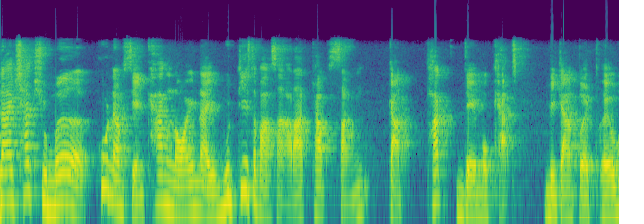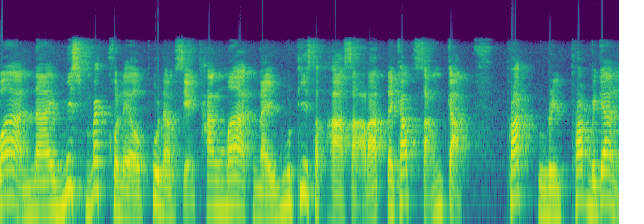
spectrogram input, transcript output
นายชักชูเมอร์ ผู้นำเสียงข้างน้อยในวุฒิสภาสหรัฐครับสังกัดพรรคเดโมแครตมีการเปิดเผยว่านายมิชแมคโคเนลผู้นำเสียงข้างมากในวุฒิสภาสหรัฐนะครับสังกัดพรรครีพับลิกัน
